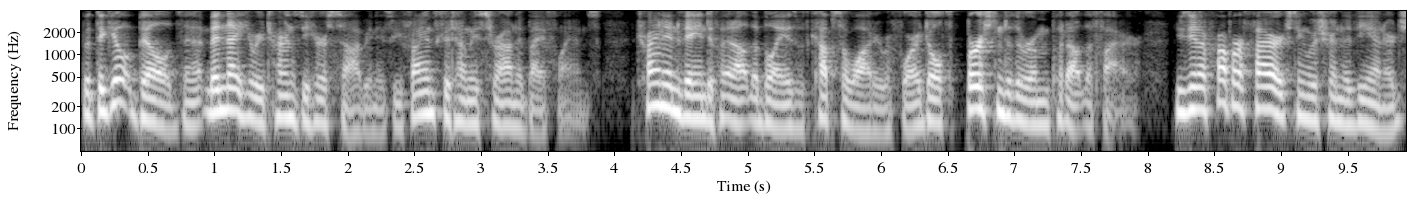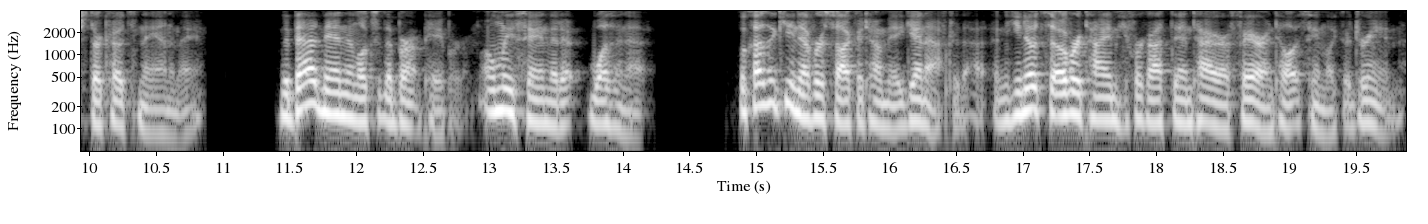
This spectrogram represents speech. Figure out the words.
But the guilt builds, and at midnight he returns to hear sobbing as he finds Kotomi surrounded by flames, trying in vain to put out the blaze with cups of water before adults burst into the room and put out the fire, using a proper fire extinguisher in the VN or just their coats in the anime. The bad man then looks at the burnt paper, only saying that it wasn't it. Okazuki never saw Kotomi again after that, and he notes that over time he forgot the entire affair until it seemed like a dream.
